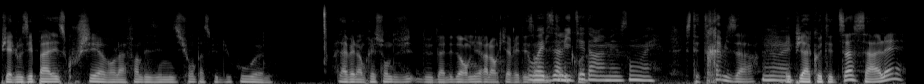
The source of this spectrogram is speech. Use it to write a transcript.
Puis elle n'osait pas aller se coucher avant la fin des émissions parce que du coup elle avait l'impression d'aller dormir alors qu'il y avait des ouais, invités. des invités dans la maison, ouais. C'était très bizarre. Et puis à côté de ça, ça allait,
